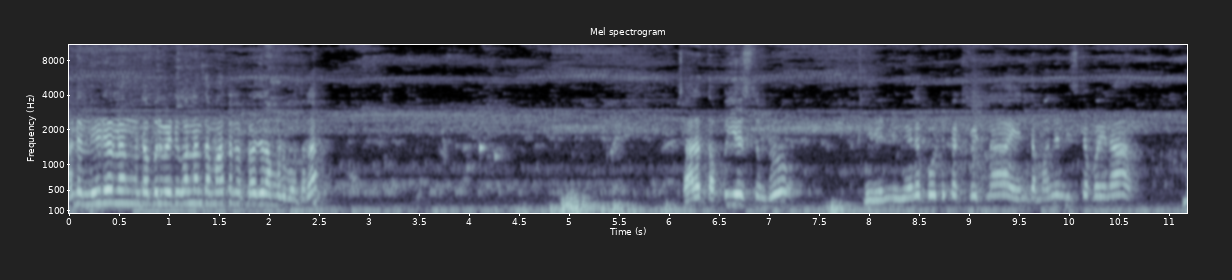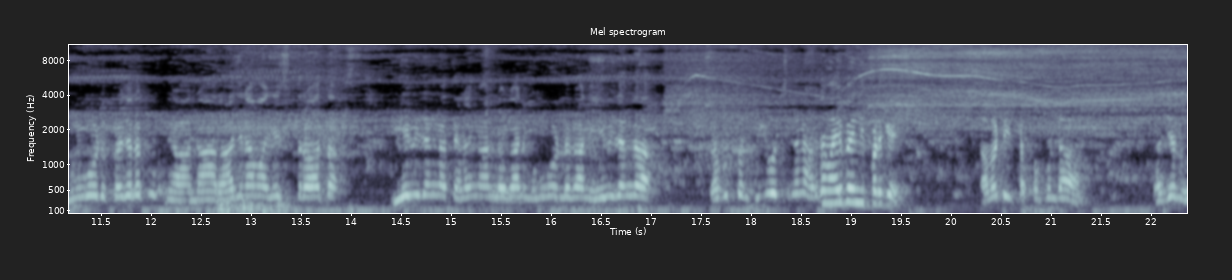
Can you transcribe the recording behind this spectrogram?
అంటే లీడర్లను డబ్బులు పెట్టుకున్నంత మాత్రం ప్రజలు అమ్ముడుపోతారా చాలా తప్పు చేస్తుండ్రు. మీరు ఎన్ని వేల కోట్లు ఖర్చు పెట్టినా ఎంతమందిని తీసుకుపోయినా మునుగోడు ప్రజలకు నా- రాజీనామా చేసిన తర్వాత ఏ విధంగా తెలంగాణలో కానీ మునుగోడులో కానీ ఏ విధంగా ప్రభుత్వం దిగి వచ్చిందని అర్థమైపోయింది ఇప్పటికే. కాబట్టి తప్పకుండా ప్రజలు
